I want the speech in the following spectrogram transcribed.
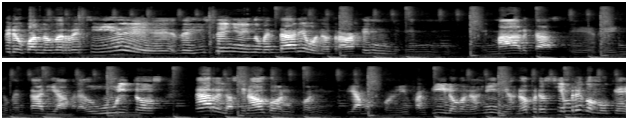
pero cuando me recibí de, diseño de indumentaria, bueno, trabajé en, marcas de, indumentaria para adultos, nada relacionado con, digamos, con lo infantil o con los niños, ¿no? Pero siempre como que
